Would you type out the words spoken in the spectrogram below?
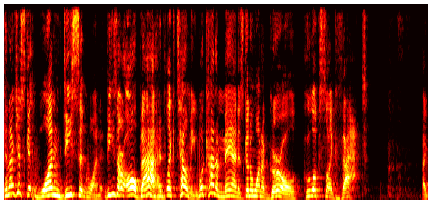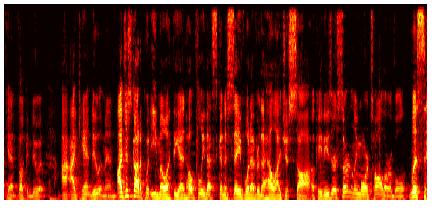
Can I just get one decent one? These are all bad. Like, tell me, what kind of man is gonna want a girl who looks like that? I can't fucking do it. I, I can't do it, man. I just gotta put emo at the end. Hopefully that's gonna save whatever the hell I just saw. Okay, these are certainly more tolerable. Listen.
